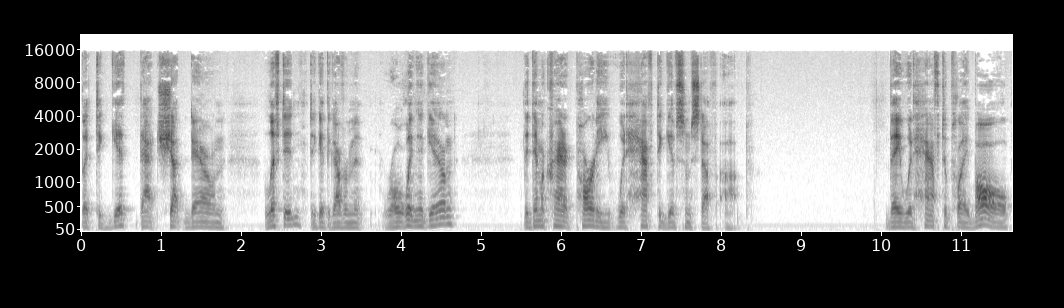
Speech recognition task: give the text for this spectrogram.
But to get that shutdown lifted, to get the government rolling again, the Democratic Party would have to give some stuff up. They would have to play ball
